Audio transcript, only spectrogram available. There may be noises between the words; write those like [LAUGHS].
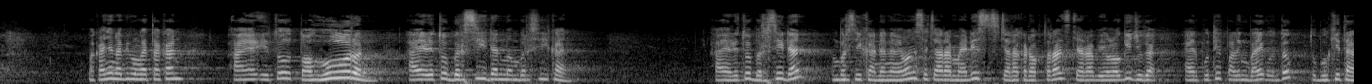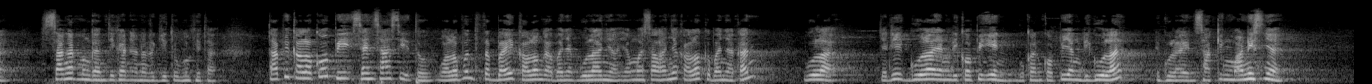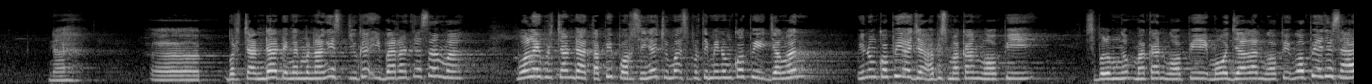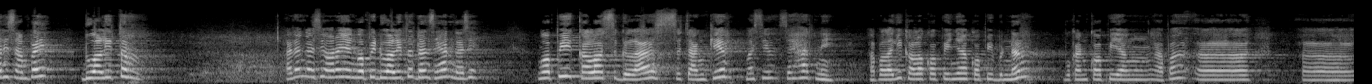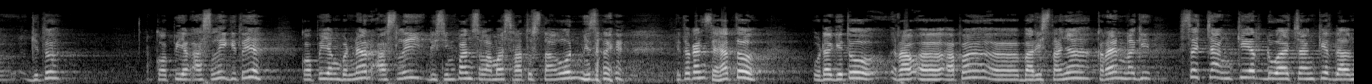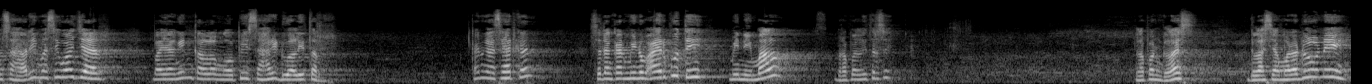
Makanya Nabi mengatakan air itu tohurun, air itu bersih dan membersihkan. Air itu bersih dan membersihkan dan memang secara medis, secara kedokteran, secara biologi juga air putih paling baik untuk tubuh kita. Sangat menggantikan energi tubuh kita. Tapi kalau kopi sensasi itu, walaupun tetap baik kalau nggak banyak gulanya. Yang masalahnya kalau kebanyakan gula. Jadi gula yang dikopiin, bukan kopi yang digula, digulain saking manisnya. Nah, e, bercanda dengan menangis juga ibaratnya sama. Boleh bercanda, tapi porsinya cuma seperti minum kopi. Jangan minum kopi aja, habis makan ngopi. Sebelum makan ngopi, mau jalan ngopi, ngopi aja sehari sampai 2 liter. Ada nggak sih orang yang ngopi 2 liter dan sehat nggak sih? Ngopi kalau segelas, secangkir masih sehat nih. Apalagi kalau kopinya kopi bener, bukan kopi yang apa uh, uh, gitu kopi yang asli gitu ya kopi yang benar asli disimpan selama 100 tahun misalnya [LAUGHS] itu kan sehat tuh udah gitu uh, apa uh, baristanya keren lagi secangkir dua cangkir dalam sehari masih wajar bayangin kalau ngopi sehari 2 liter kan nggak sehat kan sedangkan minum air putih minimal berapa liter sih 8 gelas Gelas yang mana dulu nih?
